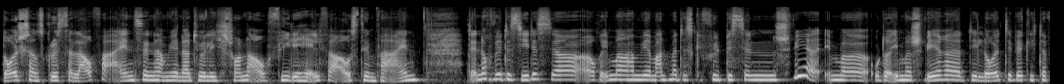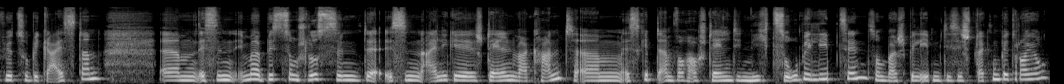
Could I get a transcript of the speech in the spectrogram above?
Deutschlands größter Laufverein sind, haben wir natürlich schon auch viele Helfer aus dem Verein. Dennoch wird es jedes Jahr auch immer, haben wir manchmal das Gefühl, bisschen schwer, immer oder immer schwerer, die Leute wirklich dafür zu begeistern. Ähm, es sind immer bis zum Schluss sind, es sind einige Stellen vakant. Ähm, es gibt einfach auch Stellen, die nicht so beliebt sind, zum Beispiel eben diese Streckenbetreuung.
